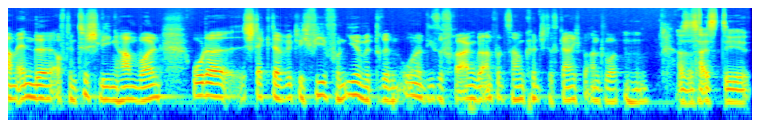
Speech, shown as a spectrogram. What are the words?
am Ende auf dem Tisch liegen haben wollen? Oder steckt da wirklich viel von ihr mit drin? Ohne diese Fragen beantwortet zu haben, könnte ich das gar nicht beantworten. Also das heißt, die,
